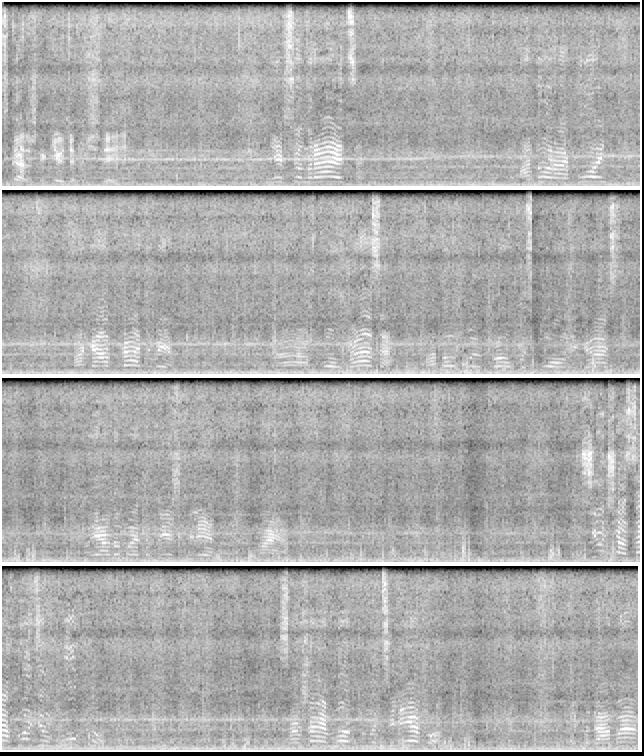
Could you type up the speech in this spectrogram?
Ты скажешь, какие у тебя впечатления? Мне все нравится. Мотор огонь. Пока обкатываем а, в пол газа. Потом будет пробовать полный газ. Но я думаю, это ближе к лету, уже к маю. Еще сейчас заходим в бухту. Сажаем лодку на телегу. И по домам.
